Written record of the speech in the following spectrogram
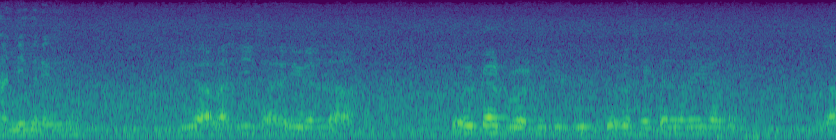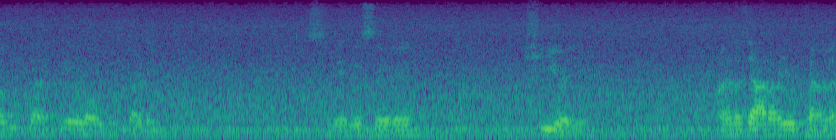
ਹਾਂਜੀ ਮੇਰੇ ਵੀਰੋ ਕੀ ਹਾਲ ਆ ਜੀ ਸਾਰੇ ਵੀਰਾਂ ਕੋਈ ਕਰ ਪ੍ਰੋਟੀ ਦੀ ਬੁੱਧ ਤੋਂ ਸੈਟਲ ਰਹੇਗਾ ਤਾਂ ਲਵ ਕਰਕੇ ਵਲੌਗ ਦੀ ਸਟਾਰਟਿੰਗ ਸਵੇਰੇ ਸਵੇਰੇ 6 ਵਜੇ। ਮੈਂ ਤਾਂ 4 ਵਜੇ ਉੱਠਿਆ, ਮੈਂ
